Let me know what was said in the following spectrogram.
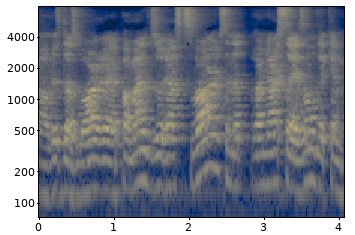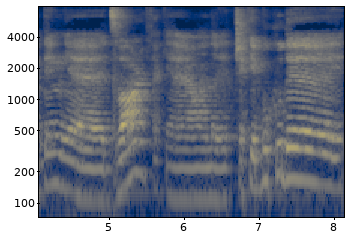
On risque de se voir euh, pas mal durant cet hiver. C'est notre première saison de camping d'hiver. Fait que, euh, on a checké beaucoup de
